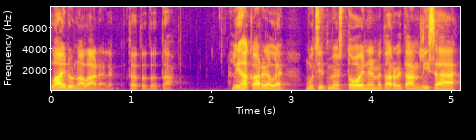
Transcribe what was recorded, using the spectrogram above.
laidunalaa näille tota, tota, lihakarjalle, mutta sitten myös toinen, me tarvitaan lisää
